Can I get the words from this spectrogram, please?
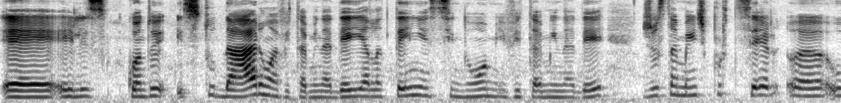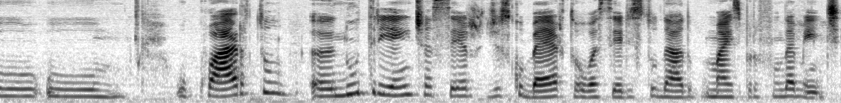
É, eles, quando estudaram a vitamina D, e ela tem esse nome, vitamina D, justamente por ser uh, o, o, o, quarto uh, nutriente a ser descoberto ou a ser estudado mais profundamente.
